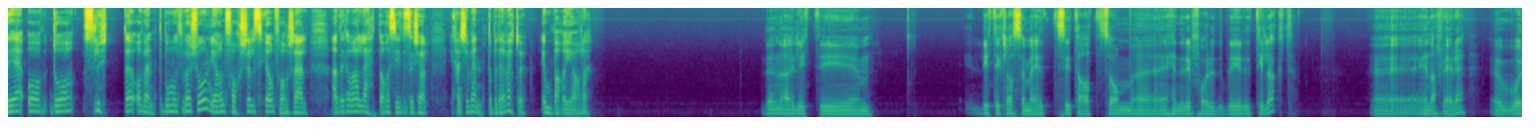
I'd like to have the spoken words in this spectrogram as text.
det å da slutte å vente på motivasjon gjøre en forskjell, sier en forskjell. At det kan være lettere å si til seg sjøl jeg kan ikke vente på det, vet du. Jeg må bare gjøre det. Den er litt i Litt i klasse med et sitat som eh, Henry Ford blir tillagt. Eh, en av flere. eh, hvor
